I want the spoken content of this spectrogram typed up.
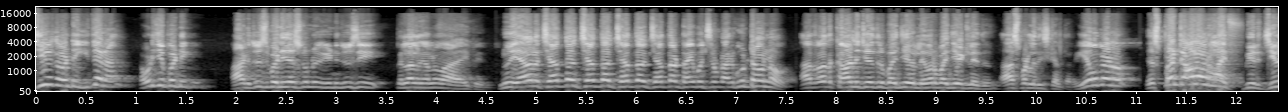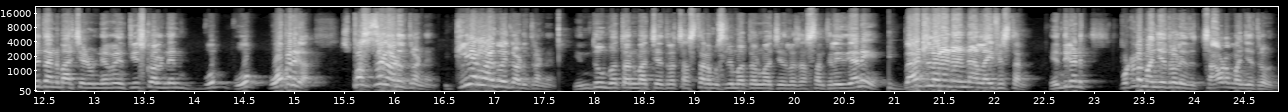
జీవితం అంటే ఇదేనా? ఎవడు చెప్పండి? ఆయన చూసి పెళ్ళి చేసుకున్నావు వీడిని చూసి పిల్లలు కన్నా అయిపోయింది. నువ్వు ఏమైనా చేద్దాం చేద్దాం చేద్దాం చేద్దాం టైం వచ్చినప్పుడు అనుకుంటా ఉన్నావు. ఆ తర్వాత కాళ్ళు చేతులు పని చేయవు లివర్ పని చేయట్లేదు. హాస్పిటల్ తీసుకెళ్తారు. ఏమో స్పెండ్ ఆల్ అవర్ లైఫ్ మీరు జీవితాన్ని మార్చే నిర్ణయం తీసుకోవాలని నేను ఓపెన్గా స్పష్టంగా అడుగుతున్నాను నేను. క్లియర్ లాంగ్వేజ్లో అడుగుతున్నాను నేను. హిందూ మతాన్ని మా చేతిలో చస్తాను? ముస్లిం మతాన్ని మా చేతిలో చస్తాను? తెలియదు కానీ బ్యాటిల్ అనే నేను నా లైఫ్ ఇస్తాను. ఎందుకంటే పుట్టడం మన చేతిలో లేదు చావడం మన చేతిలో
